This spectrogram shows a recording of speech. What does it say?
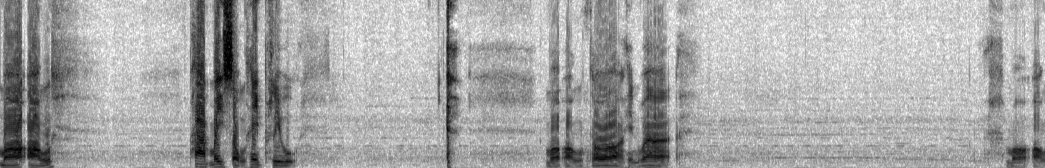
หมออ๋อง ภาพไม่ส่งให้พลิ้ว หมออ๋องก็เห็นว่า หมออ๋อง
